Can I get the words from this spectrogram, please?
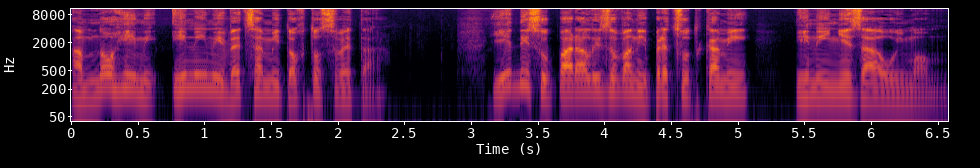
a mnohými inými vecami tohto sveta. Jedni sú paralizovaní predsudkami, iní nezáujmom.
